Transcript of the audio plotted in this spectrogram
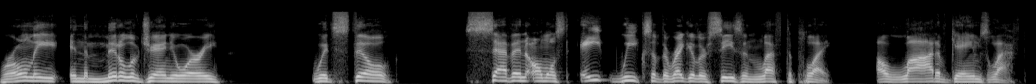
We're only in the middle of January with still seven, almost eight weeks of the regular season left to play. A lot of games left.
